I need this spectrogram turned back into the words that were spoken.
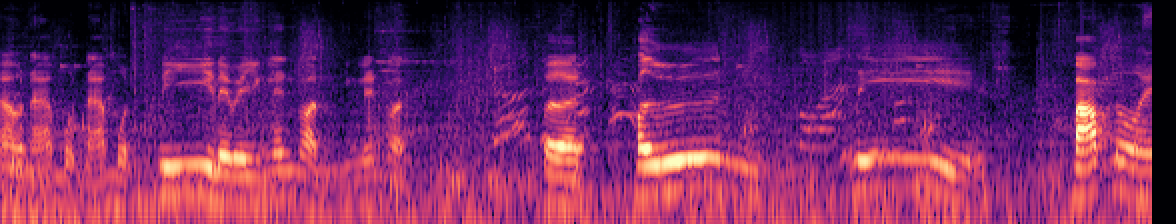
เอาน้ำหมดน้ำหมดนี่เนเวยิงเล่นก่อนยิงเล่นก่อน เปิดปืนนี่บัฟหน่อย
